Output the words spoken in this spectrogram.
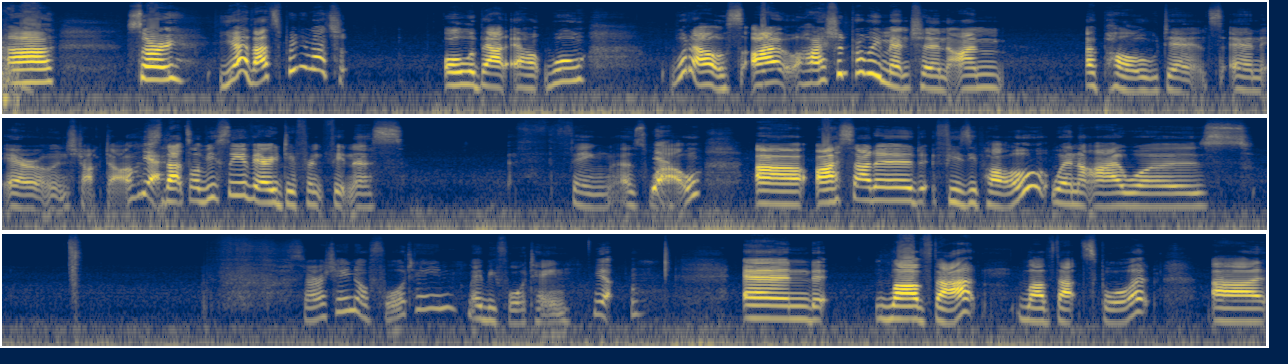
Uh, so yeah, that's pretty much all about our. Well, what else? I I should probably mention I'm a pole dance and aero instructor. Yeah. So that's obviously a very different fitness thing as Yeah. well. Uh, I started physipole when I was 13 or 14, maybe 14 Yeah. and love that. Love that sport. Uh,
